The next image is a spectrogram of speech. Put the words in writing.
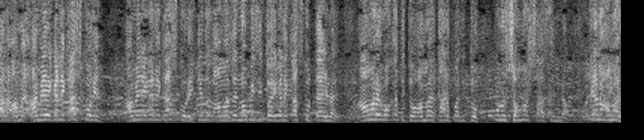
আর আমি এখানে কাজ করি। আমি এখানে কাজ করি, কিন্তু আমাদের নবীজি তো এখানে কাজ করতে আই নাই। আমার বকা দিত, আমার তারপা দিত, কোনো সমস্যা আসেন না। কেন আমার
